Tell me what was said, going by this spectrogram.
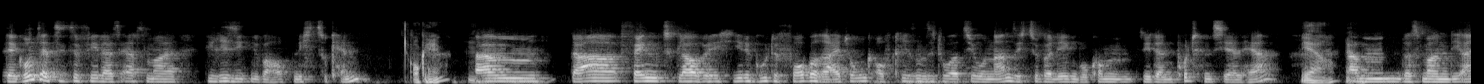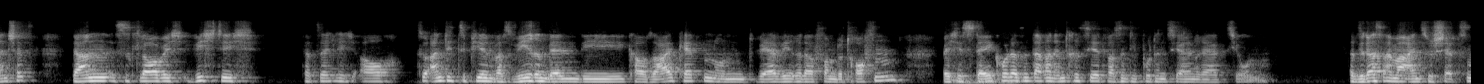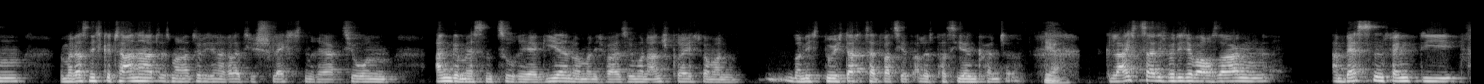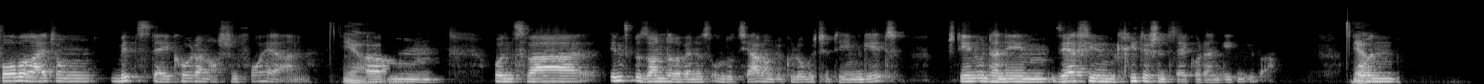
der grundsätzlichste Fehler ist erstmal, die Risiken überhaupt nicht zu kennen. Okay. Mhm. Ähm, da fängt, glaube ich, jede gute Vorbereitung auf Krisensituationen an, sich zu überlegen, wo kommen sie denn potenziell her? Ja. ja. Ähm, dass man die einschätzt. Dann ist es, glaube ich, wichtig, tatsächlich auch zu antizipieren, was wären denn die Kausalketten und wer wäre davon betroffen? Welche Stakeholder sind daran interessiert? Was sind die potenziellen Reaktionen? Also das einmal einzuschätzen. Wenn man das nicht getan hat, ist man natürlich in einer relativ schlechten Reaktion angemessen zu reagieren, weil man nicht weiß, wie man anspricht, weil man noch nicht durchdacht hat, was jetzt alles passieren könnte. Ja. Gleichzeitig würde ich aber auch sagen, am besten fängt die Vorbereitung mit Stakeholdern auch schon vorher an. Ja. Ähm, und zwar insbesondere, wenn es um soziale und ökologische Themen geht, stehen Unternehmen sehr vielen kritischen Stakeholdern gegenüber. Ja. Und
